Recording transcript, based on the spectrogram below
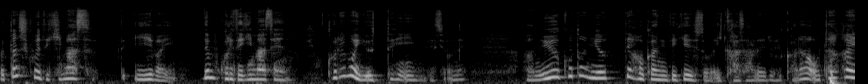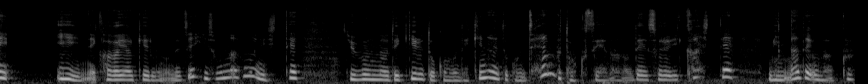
私これできます」って言えばいい。でもこれできませんこれも言っていいんですよね。あの言うことによって他にできる人が生かされるからお互いいいね輝けるので是非そんな風にして自分のできるとこもできないとこも全部特性なのでそれを生かしてみんなでうまく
